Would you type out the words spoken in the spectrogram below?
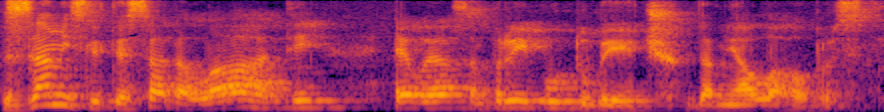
Zamislite sad Allah ti, evo ja sam prvi put u Beću, da mi Allah oprosti.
